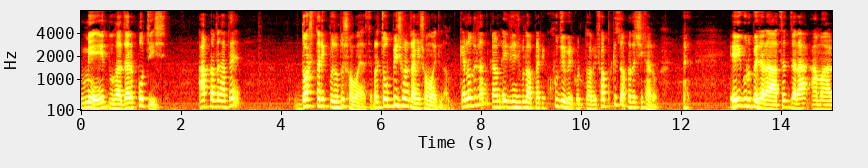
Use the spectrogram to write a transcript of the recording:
মে দু হাজার পঁচিশ। আপনাদের হাতে দশ তারিখ পর্যন্ত সময় আছে। মানে চব্বিশ ঘণ্টা আমি সময় দিলাম। কেন দিলাম? কারণ এই জিনিসগুলো আপনাকে খুঁজে বের করতে হবে। সব কিছু আপনাদের শেখানো। এই গ্রুপে যারা আছেন, যারা আমার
